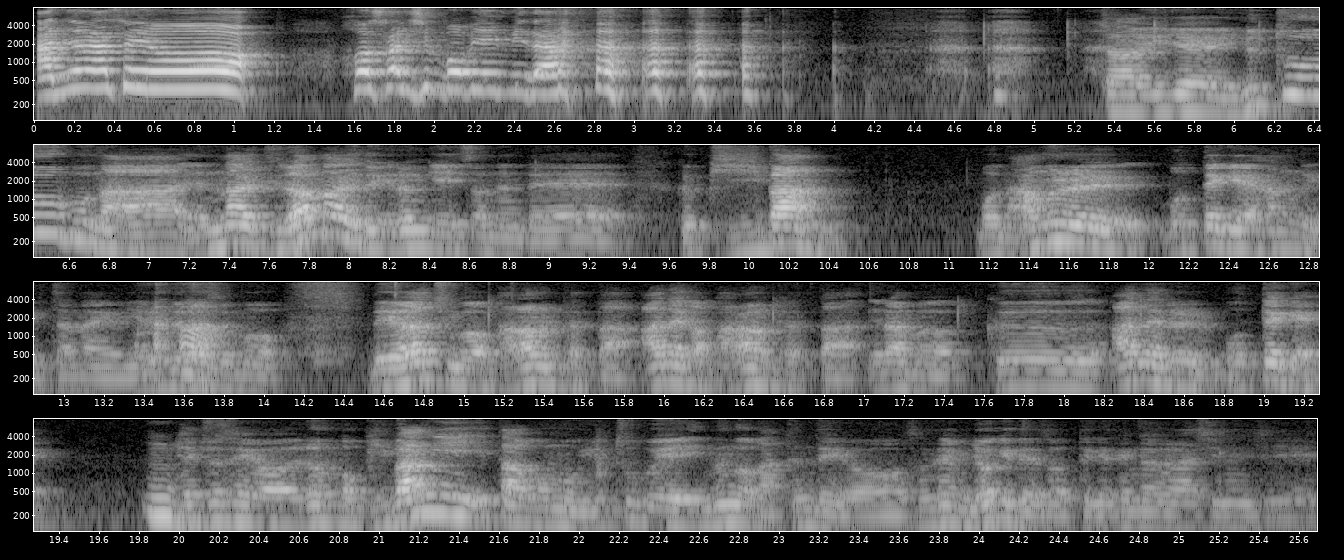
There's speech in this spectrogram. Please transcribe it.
안녕하세요. 허선신보배입니다. 자 이게 유튜브나 옛날 드라마에도 이런 게 있었는데 그 비방 뭐 남을 못되게 하는 거 있잖아요. 예를 들어서 뭐 내 여자친구가 바람을 폈다, 아내가 바람을 폈다 이러면 그 아내를 못되게 음. 해주세요. 이런 뭐 비방이 있다고 뭐 유튜브에 있는 것 같은데요. 선생님 여기 대해서 어떻게 생각을 하시는지.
